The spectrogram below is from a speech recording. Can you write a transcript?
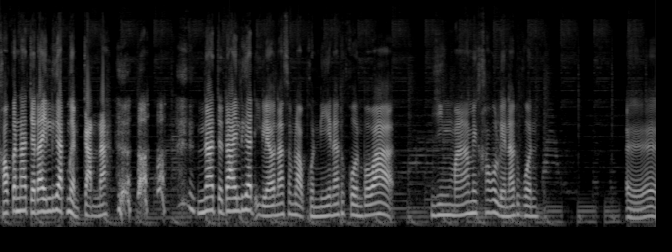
เขาก็น่าจะได้เลือดเหมือนกันนะ น่าจะได้เลือดอีกแล้วนะสำหรับคนนี้นะทุกคนเพราะว่า ยิงม้าไม่เข้าเลยนะทุกคน เออ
